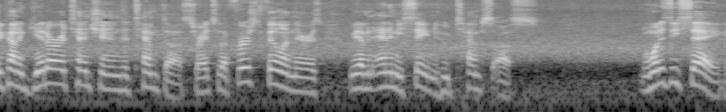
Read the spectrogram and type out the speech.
to kind of get our attention and to tempt us, right? So the first fill in there is we have an enemy, Satan, who tempts us. And what does he say?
